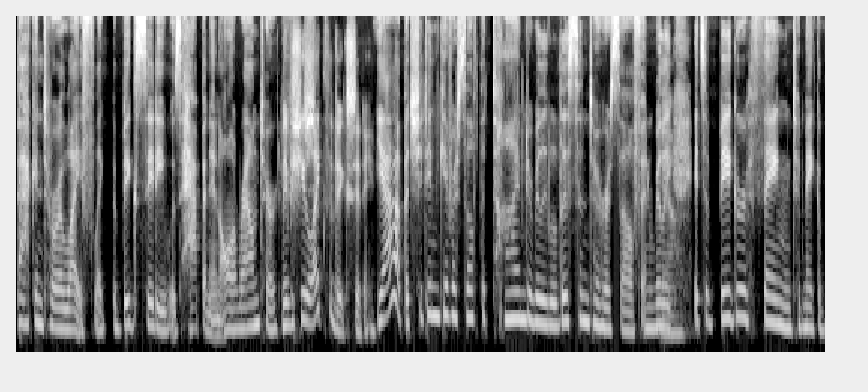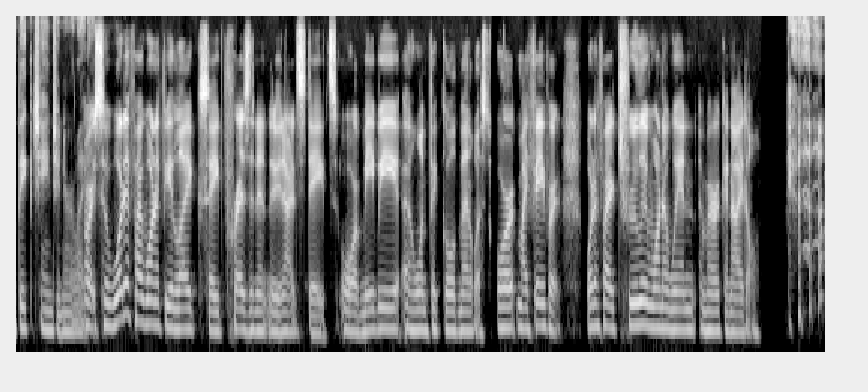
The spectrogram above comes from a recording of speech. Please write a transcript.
back into her life like the big city was happening all around her. Maybe she liked the big city. Yeah, but she didn't give herself the time to really listen to herself and really Yeah. it's a bigger thing to make a big change in your life. All right. So, what if I want to be like, say, president of the United States, or maybe an Olympic gold medalist, or my favorite, what if I truly want to win American Idol?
